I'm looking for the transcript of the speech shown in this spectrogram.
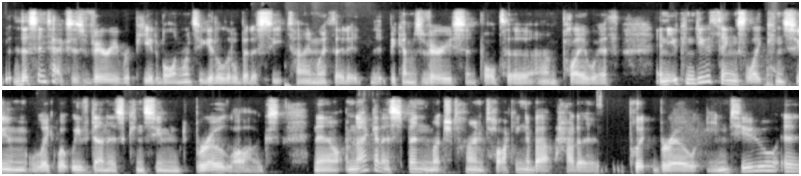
the syntax is very repeatable, and once you get a little bit of seat time with it, it, it becomes very simple to um, play with. And you can do things like consume, like what we've done is consumed bro logs. Now, I'm not going to spend much time talking about how to put bro into uh,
